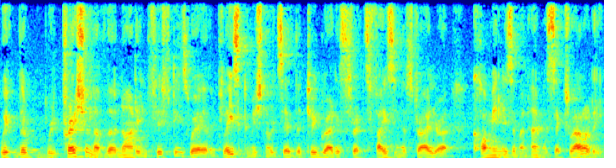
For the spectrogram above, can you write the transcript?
With the repression of the 1950s, where the police commissioner had said the two greatest threats facing Australia are communism and homosexuality.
